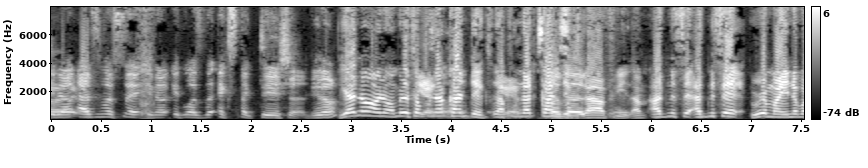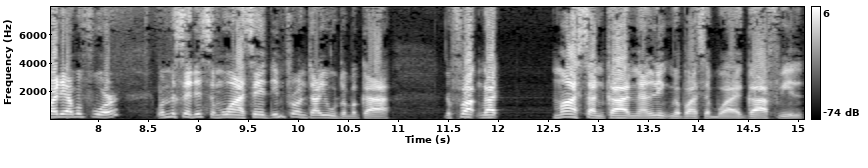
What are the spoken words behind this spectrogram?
You know, as I say, you know, it was the expectation, you know? Yeah, no, no, but that's Yeah, in that no. context. I'm Yeah. in that So context, that- Garfield. Um, as me say, as me say, remind nobody here before. When me say this, I want to say it in front of you too, because the fact that Marston called me and linked me up and said, boy, Garfield,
